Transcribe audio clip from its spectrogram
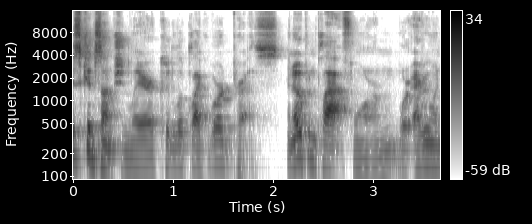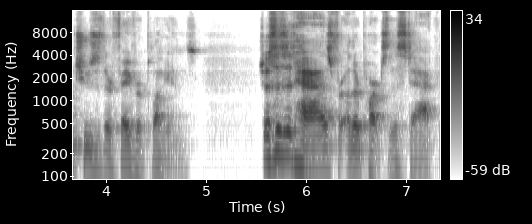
This consumption layer could look like WordPress, an open platform where everyone chooses their favorite plugins. Just as it has for other parts of the stack,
